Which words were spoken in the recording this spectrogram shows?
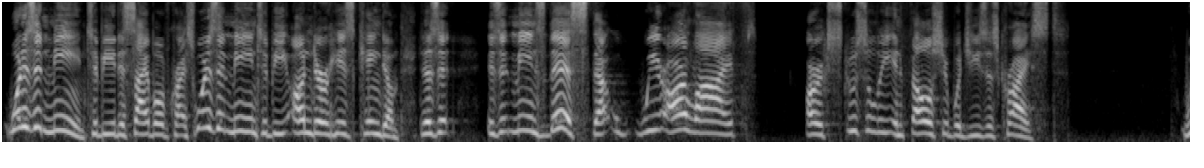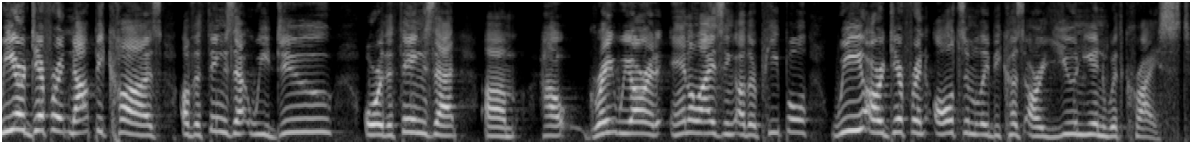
What does it mean to be a disciple of Christ? What does it mean to be under his kingdom? Does it, is it means this that we our lives are exclusively in fellowship with Jesus Christ. We are different not because of the things that we do or the things that um, how great we are at analyzing other people. We are different ultimately because our union with Christ.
